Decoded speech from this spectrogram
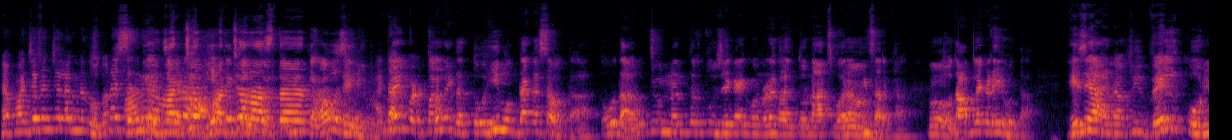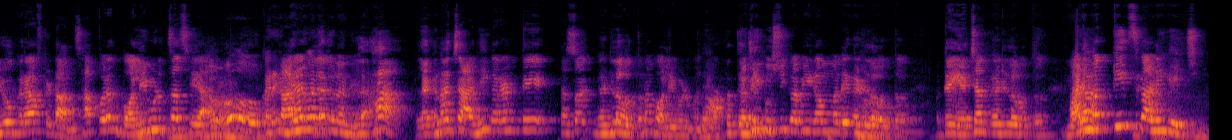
ह्या पंजाबांच्या लग्नात होतं ना आणि संगीत. आजच्या- हे ते आजच्या करतात, नाचतायत. ते करावंच नाही. नाही पण परत एकदा तोही मुद्दा कसा होता तो दारू पिऊन नंतर तू जे काही गोंधळ घालतो नाच वराती सारखा हो. तो तर आपल्याकडेही होता हे जे आहे ना वेल कोरिओग्राफ्ड डान्स हा परत बॉलिवूडचाच हे आहे. हो, कारण. ल- हा लग्नाच्या आधी कारण ते तसं घडलं होतं ना बॉलिवूडमध्ये आता त्याचे- कभी खुशी कभी गममध्ये घडलं होतं. ते याच्यात घडलं होतं. आणि मग तीच गाणी घ्यायची.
